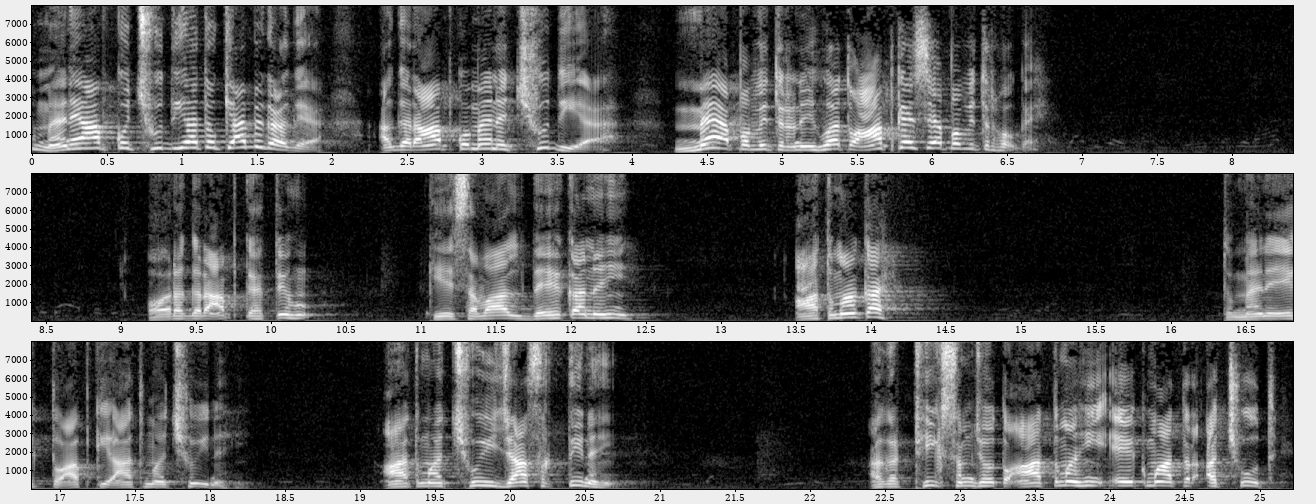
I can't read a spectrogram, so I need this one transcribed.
तो मैंने आपको छू दिया तो क्या बिगड़ गया? अगर आपको मैंने छू दिया, मैं अपवित्र नहीं हुआ तो आप कैसे अपवित्र हो गए? और अगर आप कहते हो कि यह सवाल देह का नहीं, आत्मा का है तो मैंने एक तो आपकी आत्मा छुई नहीं, आत्मा छुई जा सकती नहीं। अगर ठीक समझो तो आत्मा ही एकमात्र अछूत है।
